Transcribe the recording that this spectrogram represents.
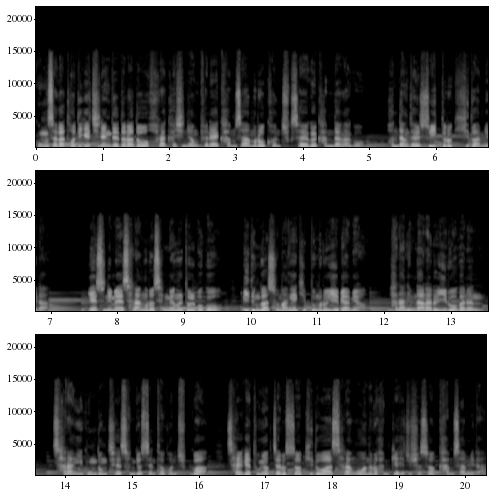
공사가 더디게 진행되더라도 허락하신 형편에 감사함으로 건축 사역을 감당하고 헌당될 수 있도록 기도합니다. 예수님의 사랑으로 생명을 돌보고 믿음과 소망의 기쁨으로 예배하며 하나님 나라를 이루어가는 사랑이 공동체 선교센터 건축과 살게 동역자로서 기도와 사랑 후원으로 함께 해주셔서 감사합니다.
